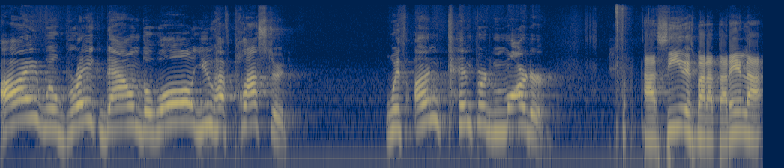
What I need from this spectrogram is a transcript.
I will break down the wall you have plastered with untempered mortar. Así desbarataré la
